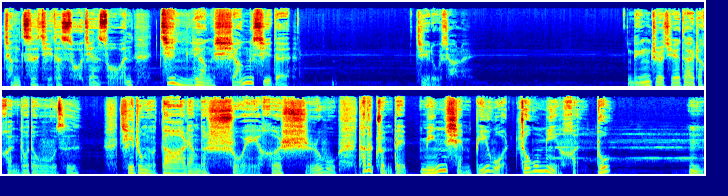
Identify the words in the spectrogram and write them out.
将自己的所见所闻尽量详细的记录下来。林志杰带着很多的物资，其中有大量的水和食物，他的准备明显比我周密很多。嗯，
